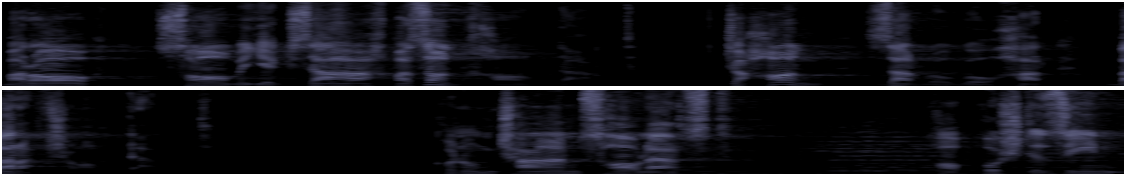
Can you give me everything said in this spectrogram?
مرا سام یک زخم از آن خواندند. جهان زر و گوهر برافشاندند. کنون چند سال است تا پشت زین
